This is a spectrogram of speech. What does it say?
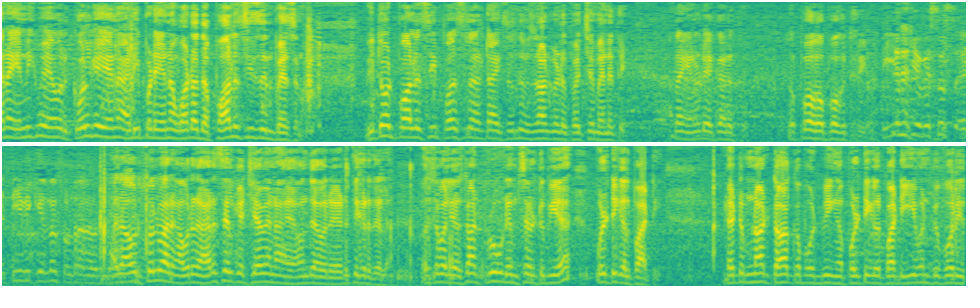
ஏன்னா என்னைக்குமே ஒரு கொள்கை என்ன அடிப்படை என்ன வாட் ஆர் த பாலிசிஸ்ன்னு பேசணும். வித்தவுட் பாலிசி பர்சனல் அட்டாக்ஸ் வந்து நாட் கோயிங் ஃபெச் எனிதிங் அதான் என்னுடைய கருத்து. போக போக தெரியும். அவர். அது அவர் சொல்லுவாருங்க அவர் அரசியல் கட்சியாவே நான் வந்து அவர் எடுத்துக்கிறது இல்லை. First of all is not proved himself to be a political party. Let him not talk about being a political party even before he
